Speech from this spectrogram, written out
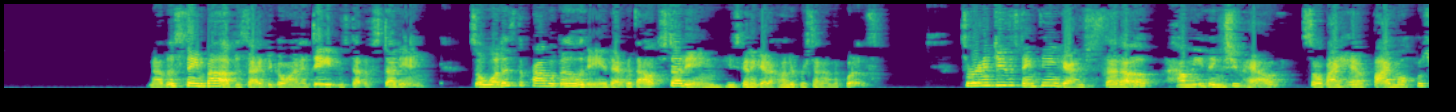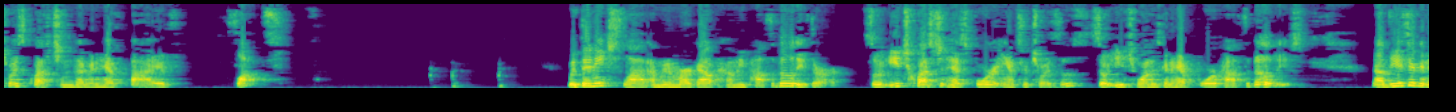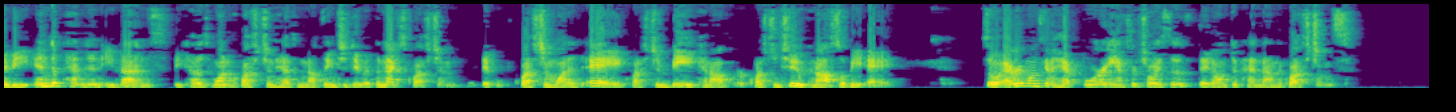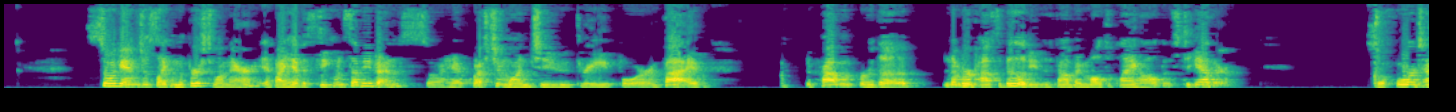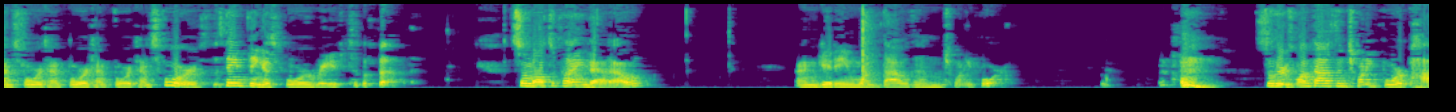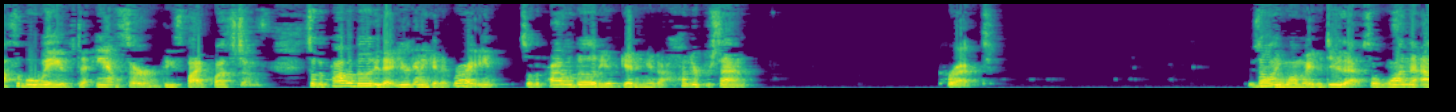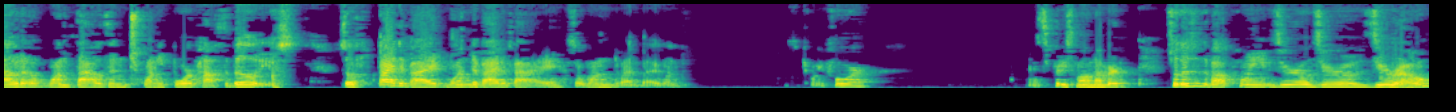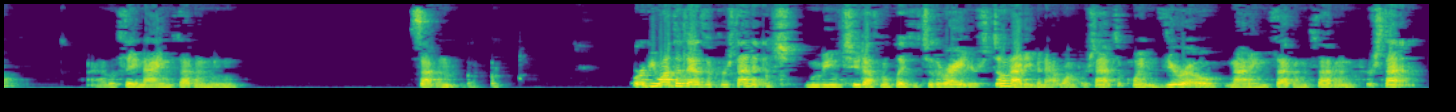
Now this same Bob decided to go on a date instead of studying. So what is the probability that without studying, he's going to get 100% on the quiz? So we're going to do the same thing again, just set up how many things you have. So if I have five multiple choice questions, I'm going to have five slots. Within each slot, I'm going to mark out how many possibilities there are. So each question has four answer choices, so each one is going to have four possibilities. Now these are going to be independent events because one question has nothing to do with the next question. If question one is A, question B can, or question two can also be A. So everyone's going to have four answer choices. They don't depend on the questions. So again, just like in the first one there, if I have a sequence of events, so I have question one, two, three, four, and five, the problem or the number of possibilities is found by multiplying all of this together. So four times four times four times four times four is the same thing as four raised to the fifth. So multiplying that out, I'm getting 1024. So there's 1,024 possible ways to answer these five questions. So the probability that you're going to get it right, so the probability of getting it 100% correct. There's only one way to do that. So one out of 1,024 possibilities. So if I divide 1 divided by, so 1 divided by 1, 24, that's a pretty small number. So this is about 0.000, I would say 977. Or if you want this as a percentage, moving two decimal places to the right, you're still not even at 1%, so 0.0977%.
